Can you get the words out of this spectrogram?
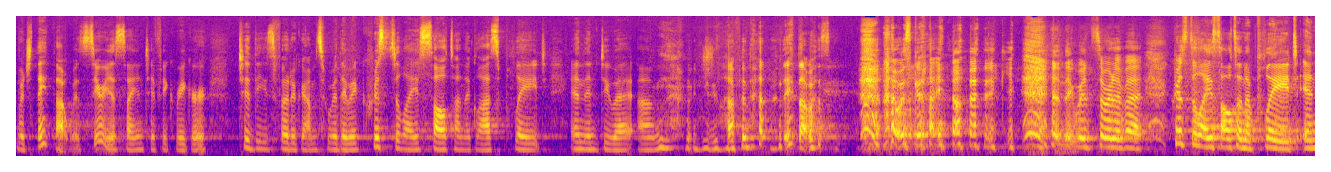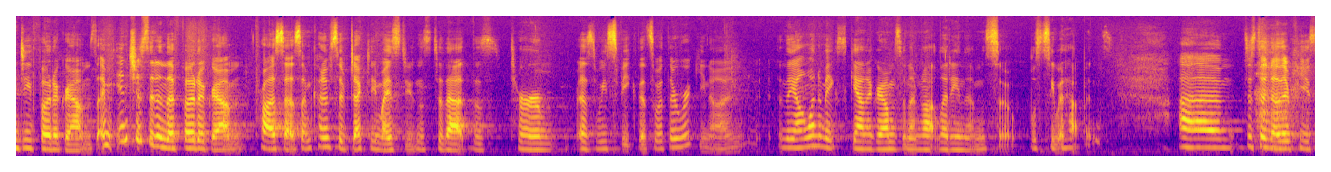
which they thought was serious scientific rigor, to these photograms where they would crystallize salt on a glass plate and then do a, um, did you laugh at that? They thought was, that was good, I know. And they would sort of uh, crystallize salt on a plate and do photograms. I'm interested in the photogram process. I'm kind of subjecting my students to that this term as we speak. That's what they're working on. And they all want to make scanograms and I'm not letting them, so we'll see what happens. Um, just another piece.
